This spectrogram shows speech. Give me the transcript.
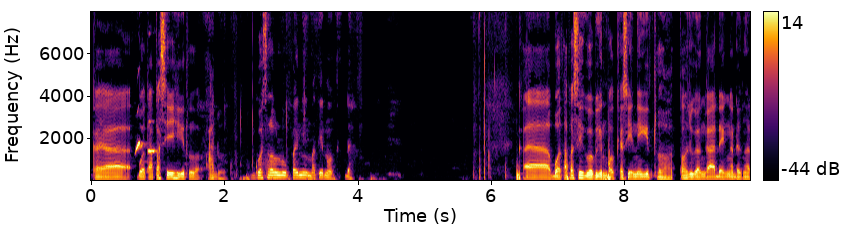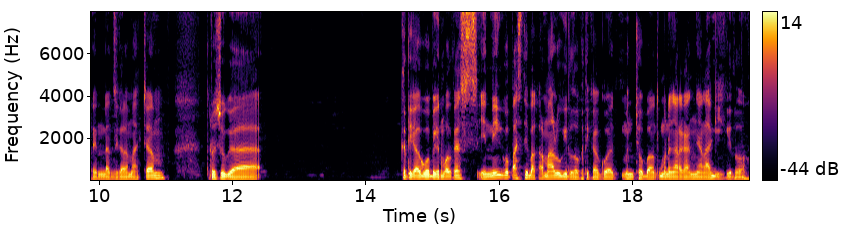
kayak buat apa sih? gitu loh. Aduh gue selalu lupa ini mati notif dah. Kayak buat apa sih gue bikin podcast ini? gitu loh. Toh juga nggak ada yang ngedengerin dan segala macam terus juga ketika gue bikin podcast ini gue pasti bakal malu gitu loh ketika gue mencoba untuk mendengarkannya lagi gitu loh.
